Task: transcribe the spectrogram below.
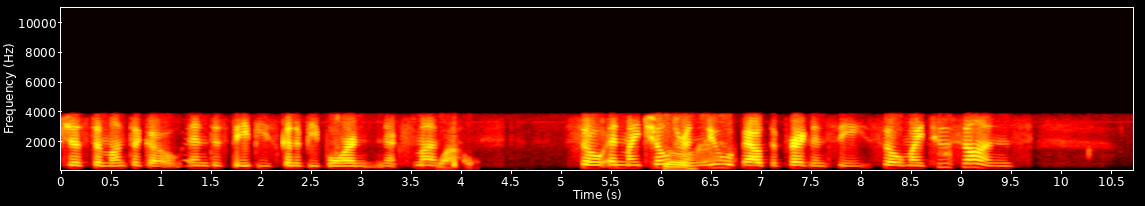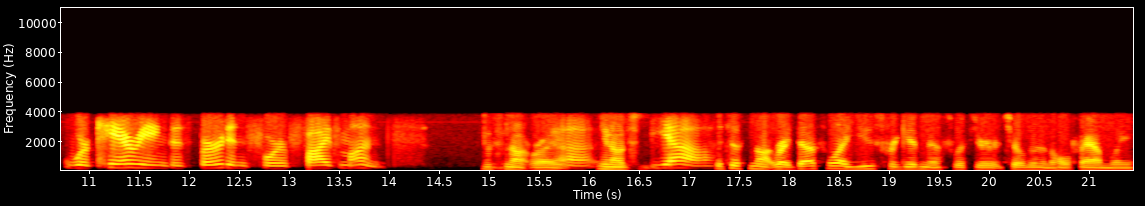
just a month ago, and this baby's going to be born next month. Wow. So, and my children So- knew about the pregnancy. So, my two sons were carrying this burden for five months. It's not right. Uh, you know, it's Yeah. it's just not right. That's why use forgiveness with your children and the whole family.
